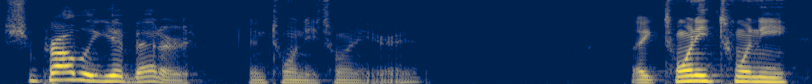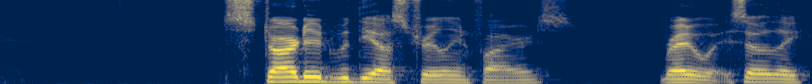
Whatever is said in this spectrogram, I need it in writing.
should probably get better than 2020, right? Like 2020 started with the Australian fires right away. So like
